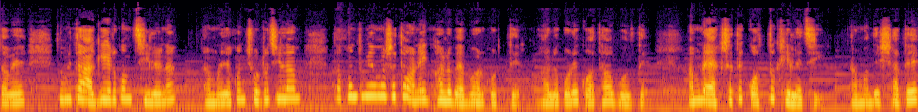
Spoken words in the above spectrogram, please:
তবে তুমি তো আগে এরকম ছিলে না। আমরা যখন ছোট ছিলাম, তখন তুমি আমার সাথে অনেক ভালো ব্যবহার করতে, ভালো করে কথাও বলতে। আমরা একসাথে কত খেলেছি। আমাদের সাথে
